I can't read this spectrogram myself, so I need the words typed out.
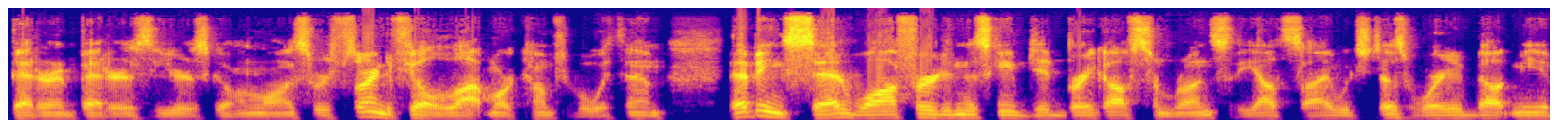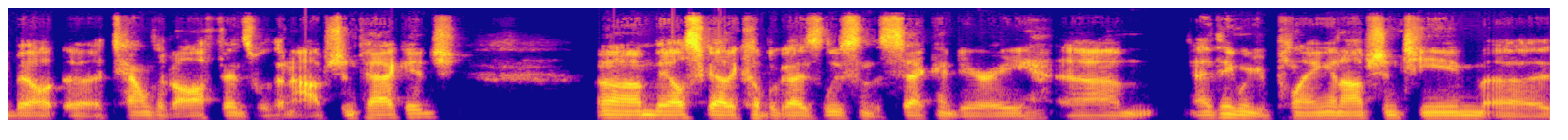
better and better as the years go along. So we're starting to feel a lot more comfortable with them. That being said, Wofford in this game did break off some runs to the outside, which does worry about me about a talented offense with an option package. Um, they also got a couple guys loose in the secondary. Um, I think when you're playing an option team, uh,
